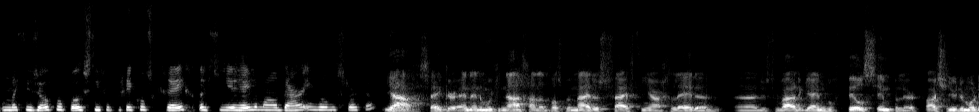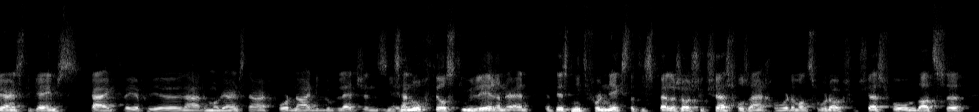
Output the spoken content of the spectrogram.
omdat je zoveel positieve prikkels kreeg, dat je je helemaal daarin wilde storten? Ja, zeker. En, en dan moet je nagaan, dat was bij mij dus 15 jaar geleden. Uh, dus toen waren de games nog veel simpeler. Maar als je nu de modernste games kijkt, weet je, je nou, de modernste Fortnite, League of Legends, die zijn nog veel stimulerender. En het is niet voor niks dat die spellen zo succesvol zijn geworden, want ze worden ook succesvol omdat ze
